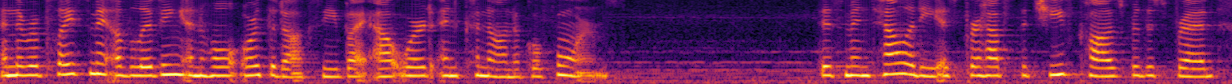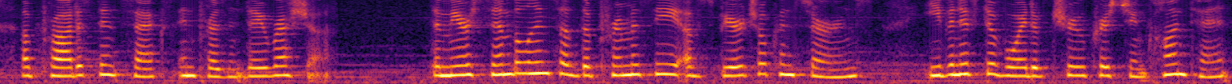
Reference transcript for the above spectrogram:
and the replacement of living and whole orthodoxy by outward and canonical forms. This mentality is perhaps the chief cause for the spread of Protestant sects in present day Russia. The mere semblance of the primacy of spiritual concerns, even if devoid of true Christian content,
